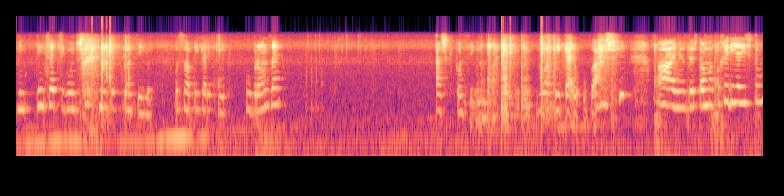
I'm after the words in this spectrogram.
Vinte e sete segundos, não sei se consigo. Vou só aplicar aqui o bronzer Acho que consigo, não sei. Vou aplicar o blush. Ai, meu Deus, está uma correria isto.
